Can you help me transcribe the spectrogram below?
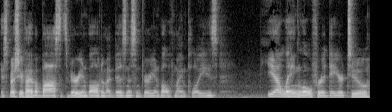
especially if I have a boss that's very involved in my business and very involved with my employees, yeah, laying low for a day or two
